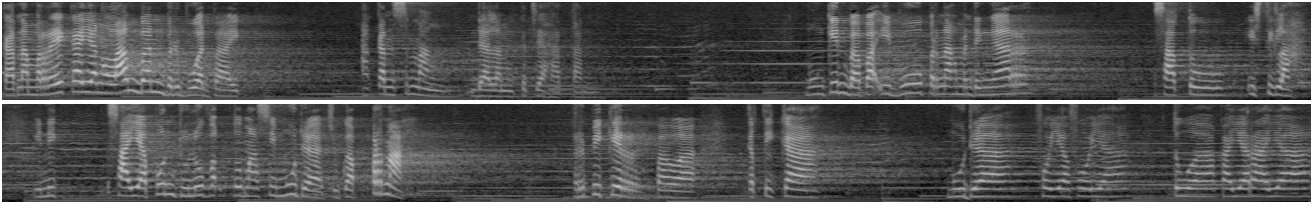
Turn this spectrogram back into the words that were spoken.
Karena mereka yang lamban berbuat baik akan senang dalam kejahatan. Mungkin Bapak Ibu pernah mendengar satu istilah. Ini saya pun dulu waktu masih muda juga pernah berpikir bahwa ketika muda foya-foya, tua kaya raya,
